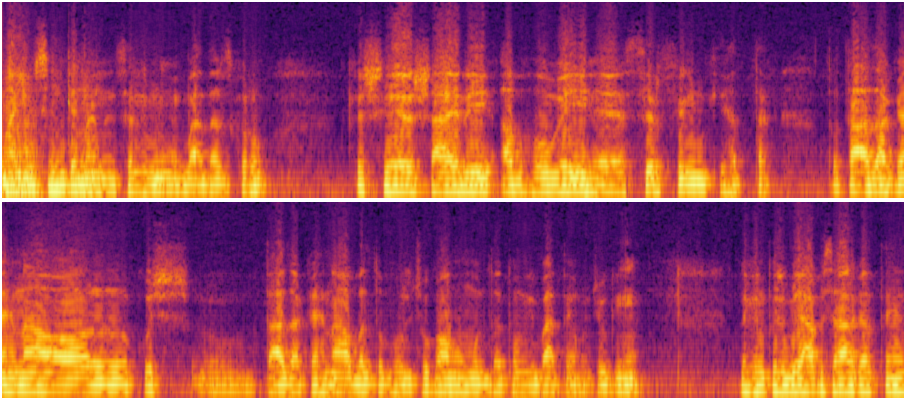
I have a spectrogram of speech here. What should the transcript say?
مایوس نہیں کرنا۔ سلیمی ایک بات عرض کروں کہ شعر شاعری اب ہو گئی ہے صرف فلم کی حد تک۔ تو تازہ کہنا اور کچھ تازہ کہنا اول تو بھول چکا ہوں مدتوں کی باتیں ہو چکی ہیں۔ لیکن پھر بھی آپ اشار کرتے ہیں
